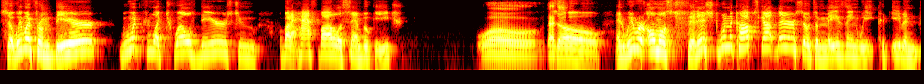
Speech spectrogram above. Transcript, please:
So we went from beer. We went from like 12 beers to about a half bottle of sambuca each. Whoa. That's so, and we were almost finished when the cops got there. So it's amazing we could even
